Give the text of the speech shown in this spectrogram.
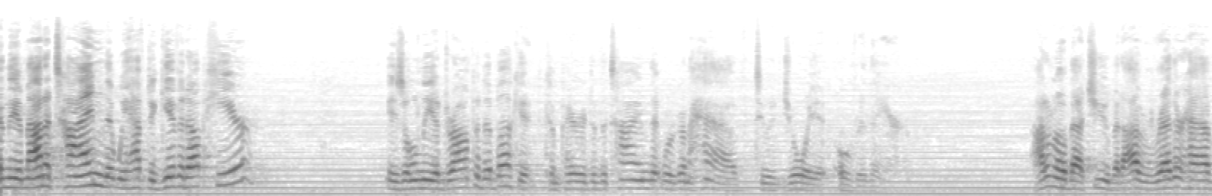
And the amount of time that we have to give it up here is only a drop in the bucket compared to the time that we're going to have to enjoy it over there. I don't know about you, but I would rather have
